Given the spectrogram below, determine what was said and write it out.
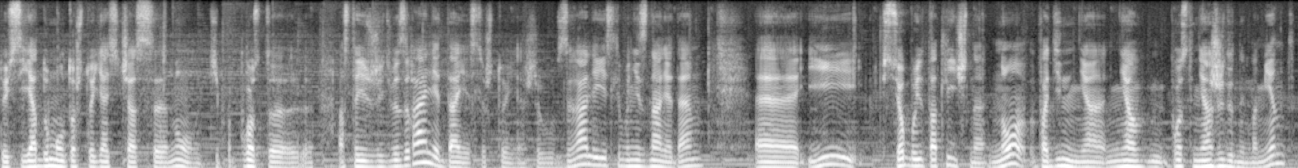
То есть я думал то, что я сейчас, э, ну, типа, просто остаюсь жить в Израиле, да, если что, я живу в Израиле, если вы не знали, да, э, и все будет отлично. Но в один не, не, просто неожиданный момент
